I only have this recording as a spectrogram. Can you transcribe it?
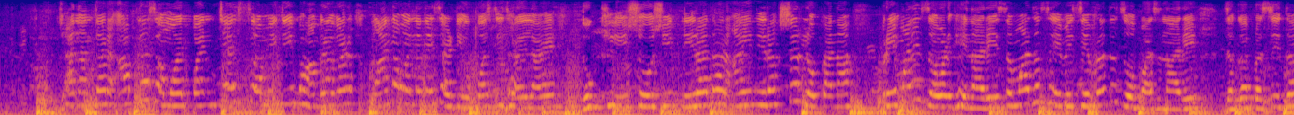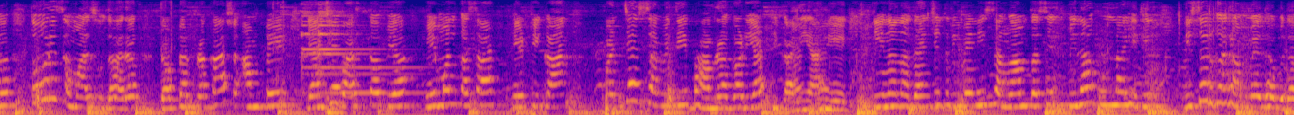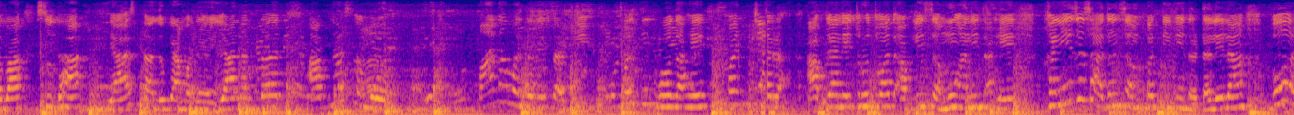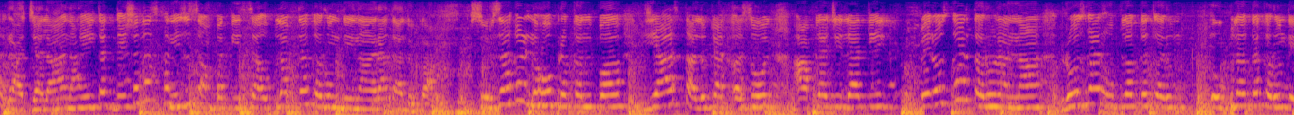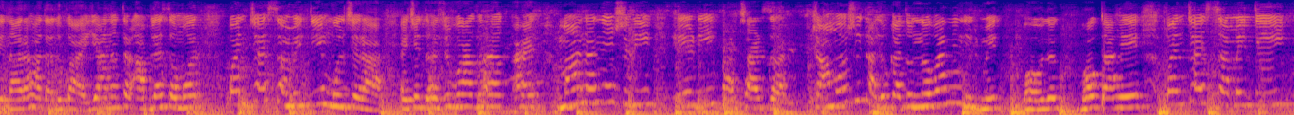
त्यानंतर आपल्यासमोर पंचायत समिती भामरागड मानवंदनेसाठी उपस्थित झालेला आहे. दुःखी शोषित निराधार आणि निरक्षर लोकांना प्रेमाने जवळ घेणारे समाजसेवेचे व्रत जोपासणारे जगप्रसिद्ध थोर समाज सुधारक डॉक्टर प्रकाश आमटे यांचे वास्तव्य हेमल कसार हे ठिकाण पंचायत समिती भामरागड या ठिकाणी आहे. तीन नद्यांची त्रिवेणी संगम तसेच बिलाकुंडा येथील निसर्गरम्य धबधबा सुद्धा याच तालुक्यामध्ये. यानंतर आपल्यासमोर मानवंदनेसाठी उपस्थित होत आहे. पंचायत आपल्या नेतृत्वात आपली समूह आणत आहे खनिज साधन संपत्तीने नटलेला व राज्याला नाही तर देशालाच खनिज संपत्तीचा उपलब्ध करून देणारा तालुका. सुरजागड लोह प्रकल्प याच तालुक्यात असून आपल्या जिल्ह्यातील बेरोजगार तरुणांना रोजगार उपलब्ध करून उपलब्ध करून देणारा हा तालुका आहे. यानंतर आपल्यासमोर पंचायत समिती मुलचरा याचे ध्वजवाहक आहेत माननीय श्री ए डी भाछाडकर चामोशी तालुक्यातून नव्याने निर्मित भौलक भोग आहे. पंचायत समिती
